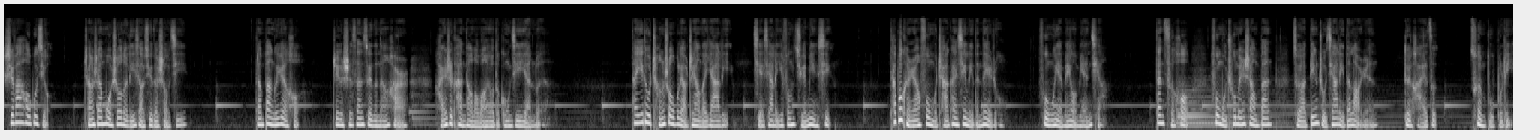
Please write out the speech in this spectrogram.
事发后不久，常山没收了李小旭的手机，但半个月后，这个十三岁的男孩还是看到了网友的攻击言论。他一度承受不了这样的压力，写下了一封绝命信。他不肯让父母查看信里的内容，父母也没有勉强。但此后，父母出门上班，总要叮嘱家里的老人，对孩子寸步不离。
